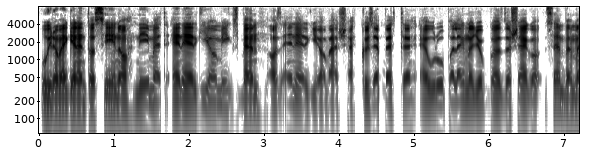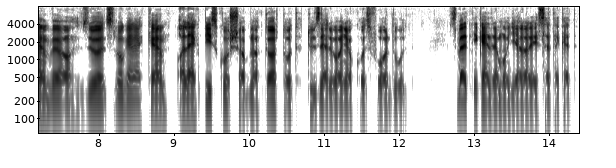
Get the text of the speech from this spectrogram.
Újra megjelent a szén a német energiamixben, az energiaválság közepette Európa legnagyobb gazdasága szembe menve a zöld szlogenekkel a legpiszkosabbnak tartott tüzelőanyaghoz fordult. Svetnik Endre mondja el a részleteket.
